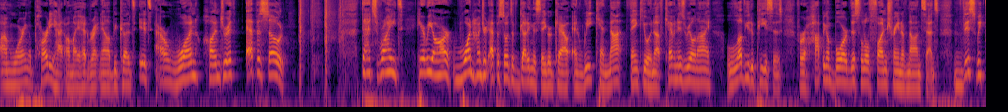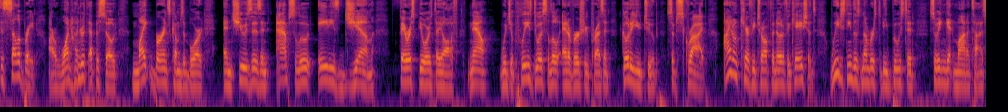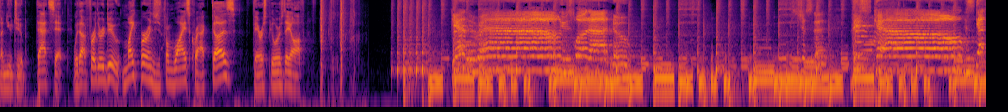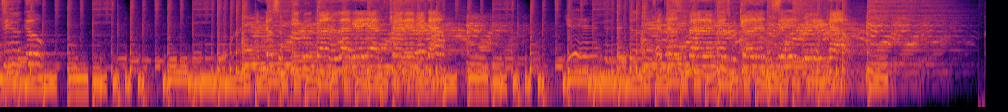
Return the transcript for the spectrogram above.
I'm wearing a party hat on my head right now because it's our 100th episode. That's right. Here we are, 100 episodes of Gutting the Sacred Cow, and we cannot thank you enough. Kevin Israel and I love you to pieces for hopping aboard this little fun train of nonsense. This week, to celebrate our 100th episode, Mike Burns comes aboard and chooses an absolute 80s gem, Ferris Bueller's Day Off. Now, would you please do us a little anniversary present? Go to YouTube, subscribe. I don't care if you turn off the notifications. We just need those numbers to be boosted so we can get monetized on YouTube. That's it. Without further ado, Mike Burns from Wisecrack does Ferris Bueller's Day Off. Gather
